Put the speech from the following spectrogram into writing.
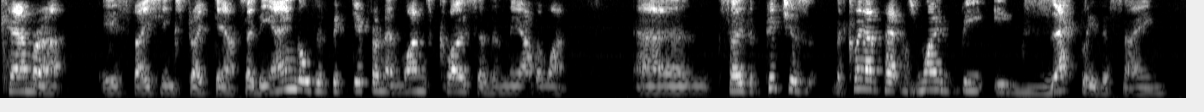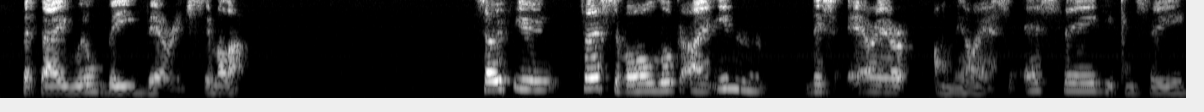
camera is facing straight down. So the angle's are a bit different and one's closer than the other one. And so the pictures, the cloud patterns won't be exactly the same but they will be very similar. So if you first of all look uh, in this area on the ISS feed, you can see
